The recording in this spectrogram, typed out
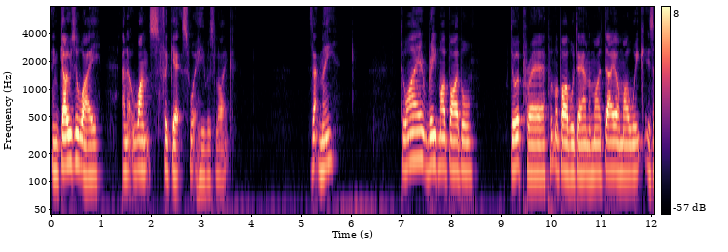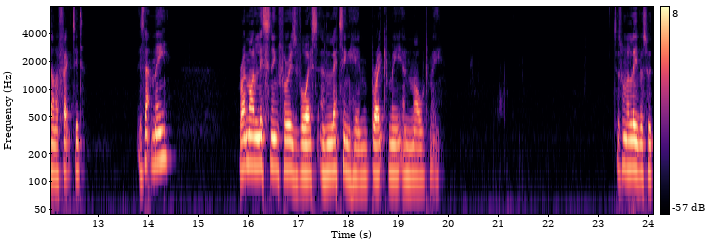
and goes away and at once forgets what he was like. Is that me? Do I read my Bible, do a prayer, put my Bible down, and my day or my week is unaffected? Is that me? Or am I listening for his voice and letting him break me and mould me? Just want to leave us with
